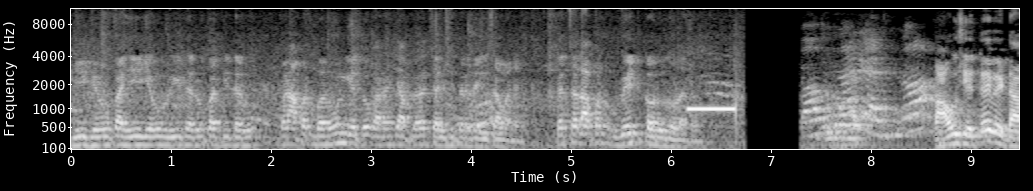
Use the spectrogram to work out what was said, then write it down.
ही घेऊ का ही घेऊ ही ठरू का ती ठरू पण आपण बनवून घेतो कारण की आपल्याला चलचित्राच्या हिसाबाने तर चला आपण वेट करू थोडासा. पाऊस येतोय बेटा.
